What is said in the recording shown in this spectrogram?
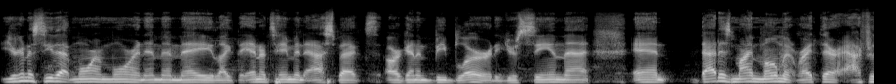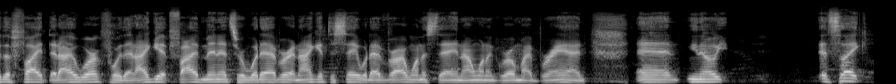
you're going to see that more and more in MMA. Like the entertainment aspects are going to be blurred. You're seeing that. And that is my moment right there after the fight that I work for, that I get five minutes or whatever, and I get to say whatever I want to say, and I want to grow my brand. And, you know, it's like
